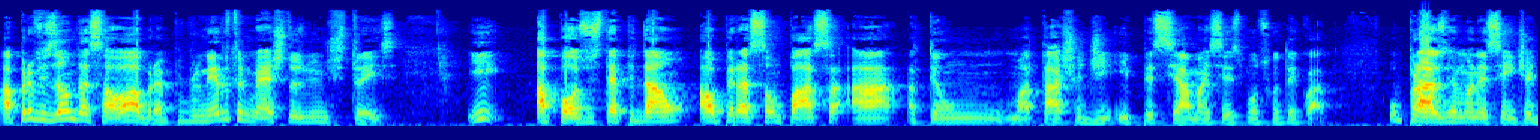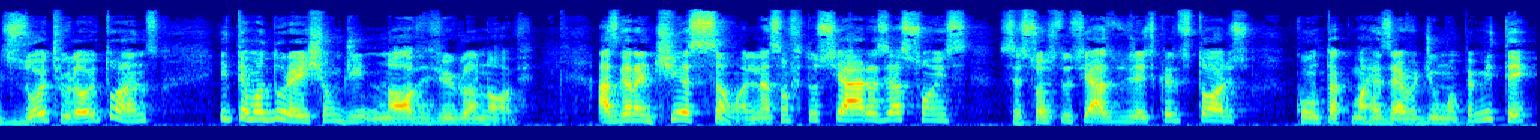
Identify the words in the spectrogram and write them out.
A previsão dessa obra é para o primeiro trimestre de 2023. E após o step down, a operação passa a, a ter um, uma taxa de IPCA mais 6,54. O prazo remanescente é 18,8 anos e tem uma duration de 9,9. As garantias são alienação fiduciárias e ações, sessões fiduciárias dos direitos creditórios, conta com uma reserva de uma PMT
